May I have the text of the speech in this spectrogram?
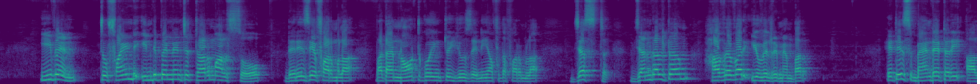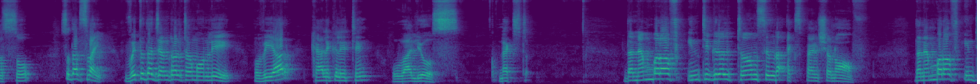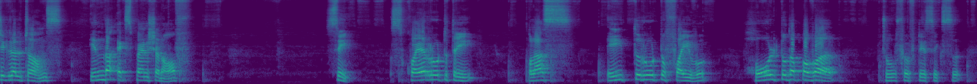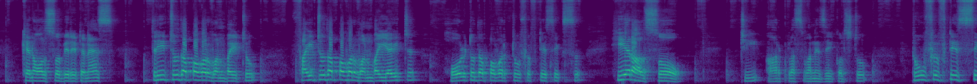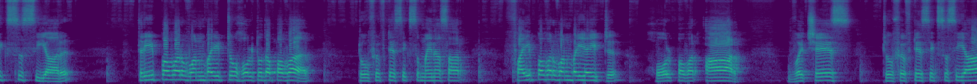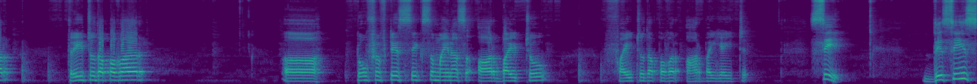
Even to find independent term also there is a formula but I am not going to use any of the formula. Just general term however you will remember. It is mandatory also. So that's why with the general term only we are calculating values. Next. The number of integral terms in the expansion of. The number of integral terms in the expansion of see square root 3 plus 8th root 5 whole to the power 256 can also be written as 3 to the power 1 by 2 5 to the power 1 by 8 whole to the power 256 here also tr plus 1 is equals to 256 cr 3 power 1 by 2 whole to the power 256 minus r 5 power 1 by 8 whole power r which is 256 cr 3 to the power uh, 256 minus r by 2 5 to the power r by 8 see this is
